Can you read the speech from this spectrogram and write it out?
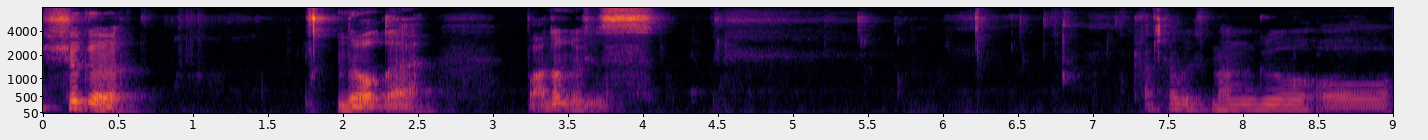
sugar note there, but I don't know if it's. Can't tell if it's mango or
